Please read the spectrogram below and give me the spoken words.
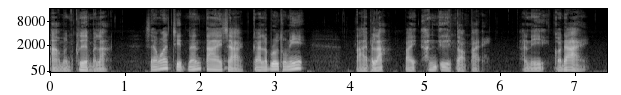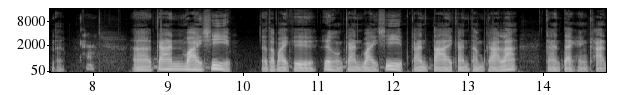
อ่ามันเคลื่อนไปละ แสดงว่าจิตนั้นตายจากการรับรู้ตรงนี้ ตายไปละ ไปอันอื่นต่อไป อันนี้ก็ได้นะค่ะอ่าการวายชีพนะต่อไปคือเรื่องของการวายชีพ การตาย การทำกาละ การแตกแห่งขัน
